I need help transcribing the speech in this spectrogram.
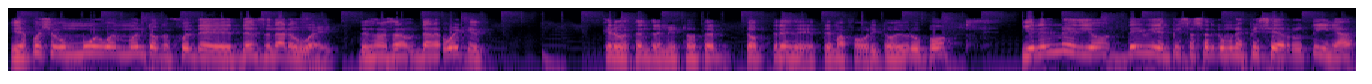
y después llegó un muy buen momento que fue el de Dance Night Away. Dance Night Away que creo que está entre mis top, tre- top 3 de temas favoritos del grupo. Y en el medio, David empieza a hacer como una especie de rutina,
